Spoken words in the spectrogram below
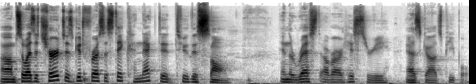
Um, so, as a church, it's good for us to stay connected to this psalm and the rest of our history as God's people.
